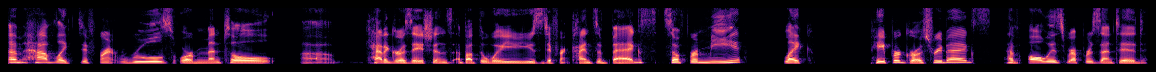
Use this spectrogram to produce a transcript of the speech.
um have like different rules or mental um categorizations about the way you use different kinds of bags? So for me, like paper grocery bags have always represented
